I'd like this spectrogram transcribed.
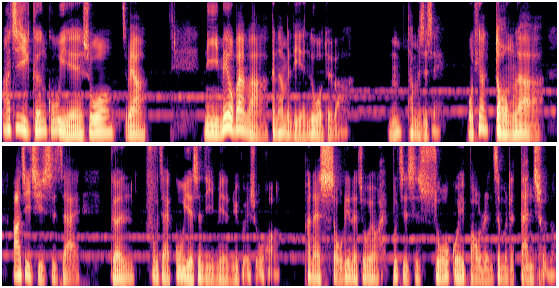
阿纪跟姑爷说：“怎么样？你没有办法跟他们联络，对吧？”嗯，他们是谁？我听懂了。阿纪其实在。跟附在姑爷身体里面的女鬼说话，看来手链的作用还不只是锁鬼保人这么的单纯哦，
